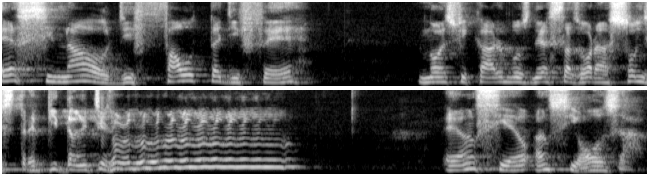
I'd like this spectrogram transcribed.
é sinal de falta de fé nós ficarmos nessas orações trepidantes. É ansiosa.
